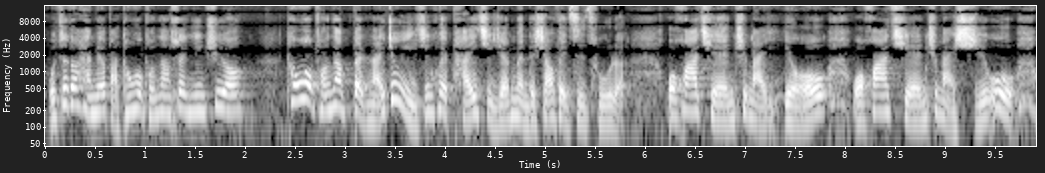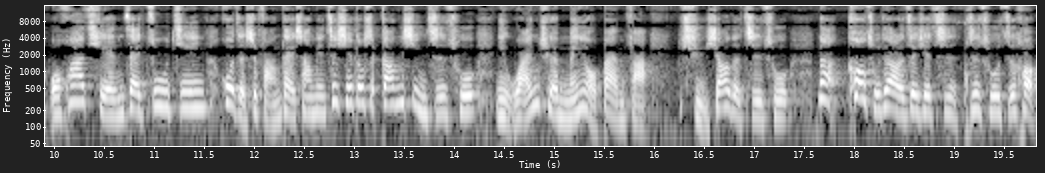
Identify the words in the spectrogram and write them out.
我这都还没有把通货膨胀算进去哦。通货膨胀本来就已经会排挤人们的消费支出了。我花钱去买油，我花钱去买食物，我花钱在租金或者是房贷上面，这些都是刚性支出，你完全没有办法取消的支出。那扣除掉了这些支支出之后，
